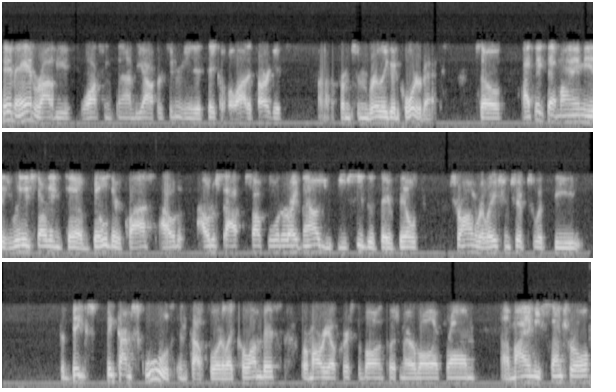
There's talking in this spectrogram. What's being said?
him and Robbie Washington have the opportunity to take up a lot of targets uh, from some really good quarterbacks. So I think that Miami is really starting to build their class out out of South, South Florida right now. You, you see that they've built strong relationships with the the big big time schools in South Florida, like Columbus, where Mario Cristobal and Coach Mirabal are from, uh, Miami Central,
